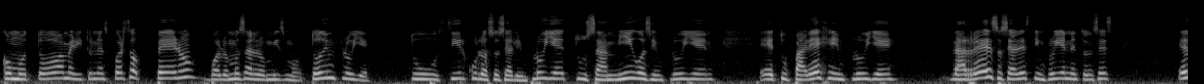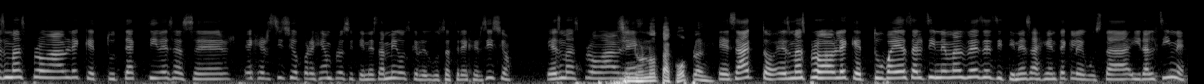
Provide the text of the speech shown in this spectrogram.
como todo amerita un esfuerzo, pero volvemos a lo mismo, todo influye, tu círculo social influye, tus amigos influyen, eh, tu pareja influye, las redes sociales te influyen, entonces es más probable que tú te actives a hacer ejercicio, por ejemplo, si tienes amigos que les gusta hacer ejercicio. Es más probable. Si no, no te acoplan. Exacto, es más probable que tú vayas al cine más veces si tienes a gente que le gusta ir al cine.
